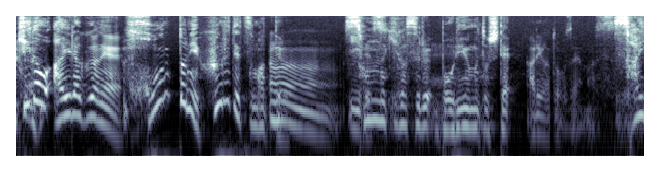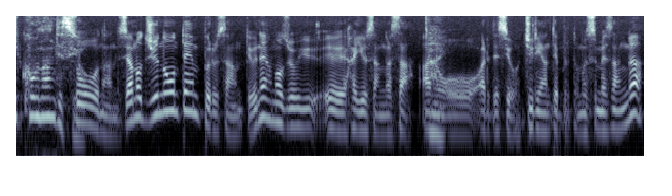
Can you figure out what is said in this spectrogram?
喜怒哀楽がね本当にフルで詰まってる、うん。いいですそんな気がするボリュームとして。ありがとうございます。最高なんですよ。そうなんですよ。あのジュノー・テンプルさんっていうねあの女優、えー俳優さんがさあの、あれですよ。ジュリアン・テンプルと娘さんが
